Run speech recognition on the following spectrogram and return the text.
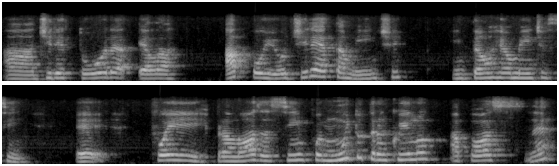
a diretora, ela apoiou diretamente. Então, realmente, assim, é, foi para nós, assim, foi muito tranquilo após, né,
